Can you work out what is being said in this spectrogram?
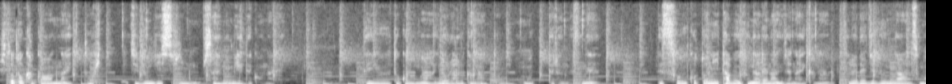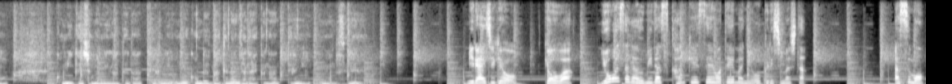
人と関わんないと自分自身さえも見えてこないっていうところがいろいろあるかなと思ってるんですね。でそういうことに多分不慣れなんじゃないかな。それで自分がそのコミュニケーションが苦手だっていうふうに思い込んでるだけなんじゃないかなっていうふうに思うんですね。未来授業今日は弱さが生み出す関係性をテーマにお送りしました。明日も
